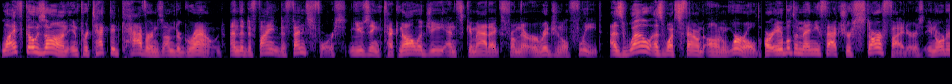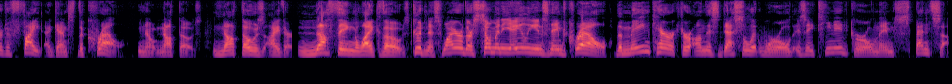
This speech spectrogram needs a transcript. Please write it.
Life goes on in protected caverns underground, and the Defiant Defense Force, using technology and schematics from their original fleet, as well as what's found on-world, are able to manufacture starfighters in order to fight against the Krell, no, not those. Not those either. Nothing like those. Goodness, why are there so many aliens named Krell? The main character on this desolate world is a teenage girl named Spensa,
